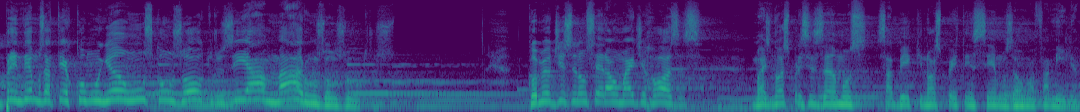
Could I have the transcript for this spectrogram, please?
Aprendemos a ter comunhão uns com os outros e a amar uns aos outros. Como eu disse, não será um mar de rosas, mas nós precisamos saber que nós pertencemos a uma família.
